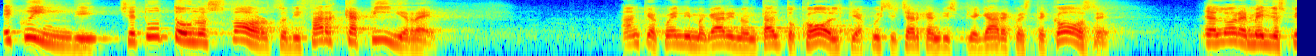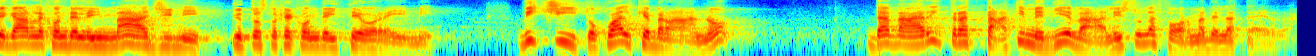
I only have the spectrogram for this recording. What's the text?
E quindi c'è tutto uno sforzo di far capire anche a quelli magari non tanto colti a cui si cercano di spiegare queste cose. E allora è meglio spiegarle con delle immagini piuttosto che con dei teoremi. Vi cito qualche brano da vari trattati medievali sulla forma della Terra.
